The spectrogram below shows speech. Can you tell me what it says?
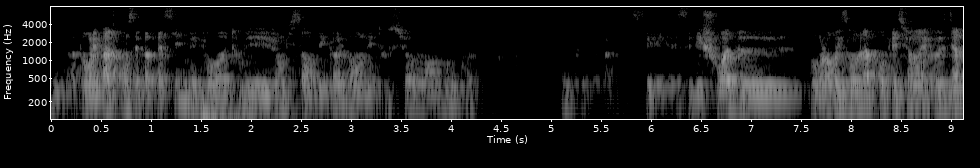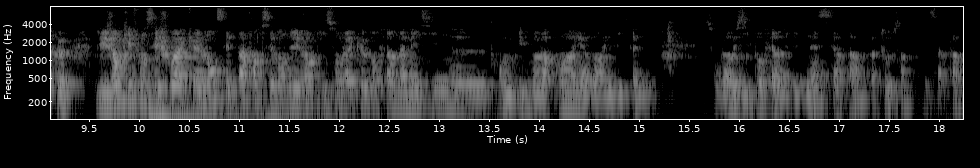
Bah, pour les patrons, c'est pas facile, mais pour euh, tous les gens qui sortent d'école, bah, on est tous sûrs d'avoir un boulot. Quoi. Donc euh, voilà. c'est des choix de, pour l'horizon de la profession. Il faut se dire que les gens qui font ces choix actuellement, c'est pas forcément des gens qui sont là que pour faire de la médecine euh, tranquille dans leur coin et avoir une vie de famille. Sont là aussi pour faire du business, certains, pas tous, hein, mais certains.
